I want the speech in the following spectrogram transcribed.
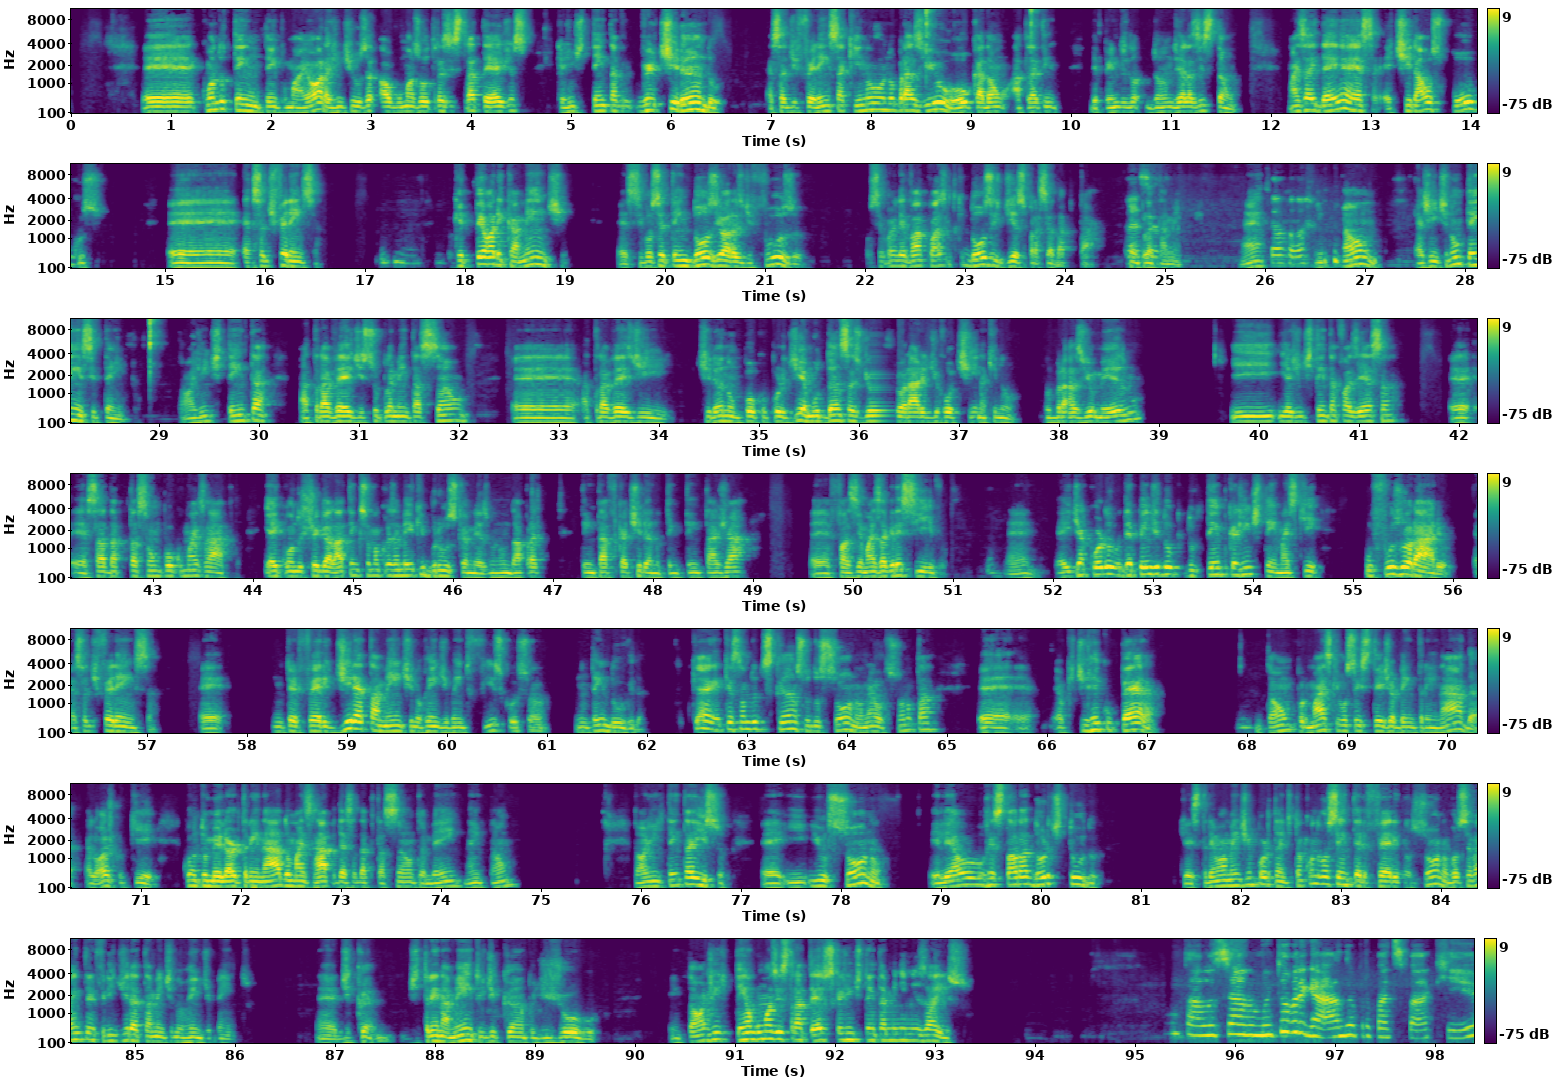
É, quando tem um tempo maior, a gente usa algumas outras estratégias que a gente tenta vir tirando essa diferença aqui no, no Brasil, ou cada um atleta, depende de onde elas estão. Mas a ideia é essa, é tirar aos poucos é, essa diferença. Uhum. Porque, teoricamente, é, se você tem 12 horas de fuso, você vai levar quase que 12 dias para se adaptar completamente. Né? Então, a gente não tem esse tempo. Então, a gente tenta através de suplementação, é, através de tirando um pouco por dia, mudanças de horário de rotina aqui no, no Brasil mesmo, e, e, a gente tenta fazer essa é, essa adaptação um pouco mais rápida. E aí quando chega lá tem que ser uma coisa meio que brusca mesmo, não dá para tentar ficar tirando, tem que tentar já é, fazer mais agressivo. Né? Aí de acordo, depende do, do, tempo que a gente tem, mas que o fuso horário, essa diferença, é, interfere diretamente no rendimento físico, isso não tem dúvida. Porque é questão do descanso, do sono, né? O sono está é, é o que te recupera. Então, por mais que você esteja bem treinada, é lógico que quanto melhor treinado, mais rápida essa adaptação também, né? Então, então a gente tenta isso. É, e, e, o sono, ele é o restaurador de tudo, que é extremamente importante. Então, quando você interfere no sono, você vai interferir diretamente no rendimento é, de, de treinamento e de campo, de jogo. Então, a gente tem algumas estratégias que a gente tenta minimizar isso. Então tá, Luciano, muito obrigada por participar aqui.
